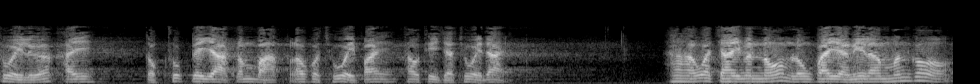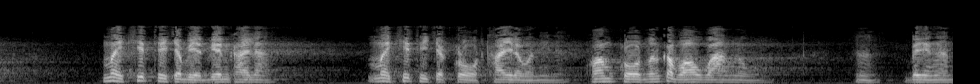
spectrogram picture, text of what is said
ช่วยเหลือใคร ตกทุกข์ได้ยากลำบากเราก็ช่วยไป เท่าที่จะช่วยได้ ถ้าหากว่าใจมันน้อมลงไปอย่างนี้แล้วมันก็ไม่คิดที่จะเบียดเบียนใครแล้วไม่คิดที่จะโกรธใครแล้ววันนี้นะความโกรธมันก็เบาบางลงเป็นอย่างนั้น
